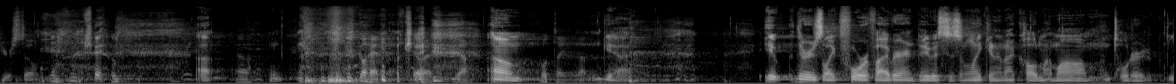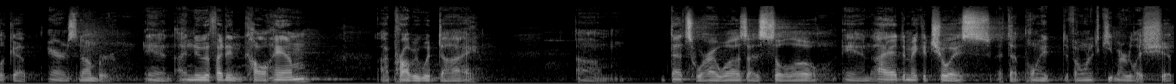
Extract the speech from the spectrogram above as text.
here still? okay. Uh, Go ahead. Okay. Go ahead. Yeah. Um, We'll tighten it up. yeah. It, there's like four or five Aaron Davises in Lincoln, and I called my mom and told her to look up Aaron's number. And I knew if I didn't call him, I probably would die. Um, that's where I was. I was solo. And I had to make a choice at that point if I wanted to keep my relationship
